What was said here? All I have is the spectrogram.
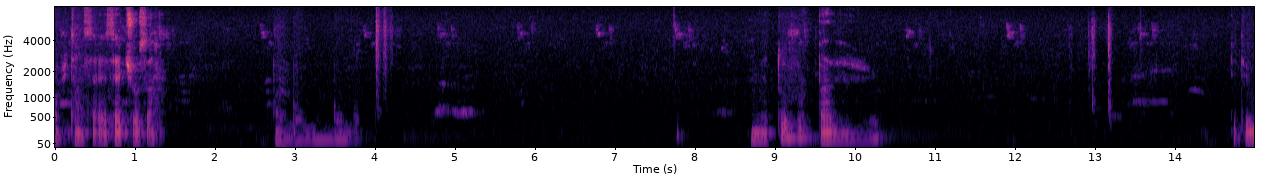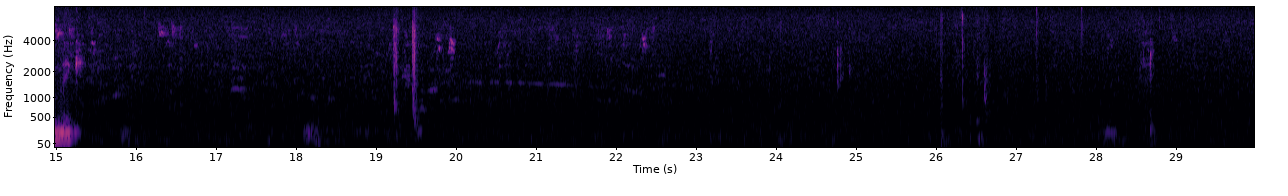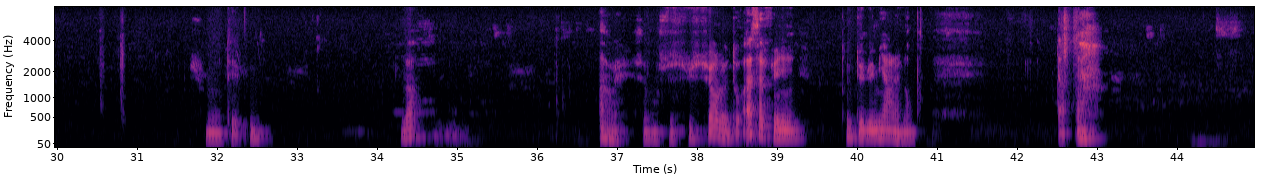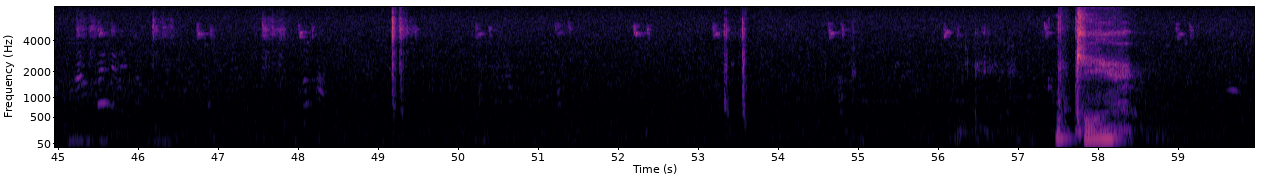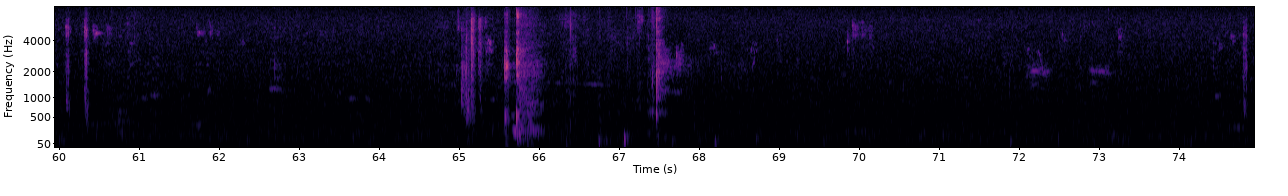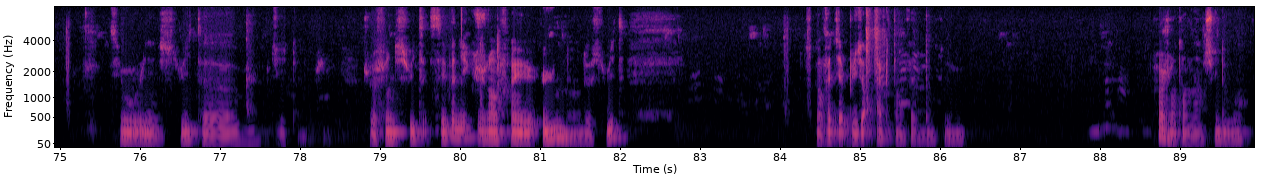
Oh putain, c'est chaud ça. On m'a toujours pas vu. T'étais où, mec? Monté où? Là? Ah ouais, c'est bon, je suis sur le toit. Ah, ça fait un truc de lumière la lampe. Ah. Ok. Putain. Une suite, euh. Je fais une suite. C'est pas dit que je l'en ferai une de suite. Parce qu'en fait, il y a plusieurs actes en fait ce jeu. Je je l'entends marcher dehors.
